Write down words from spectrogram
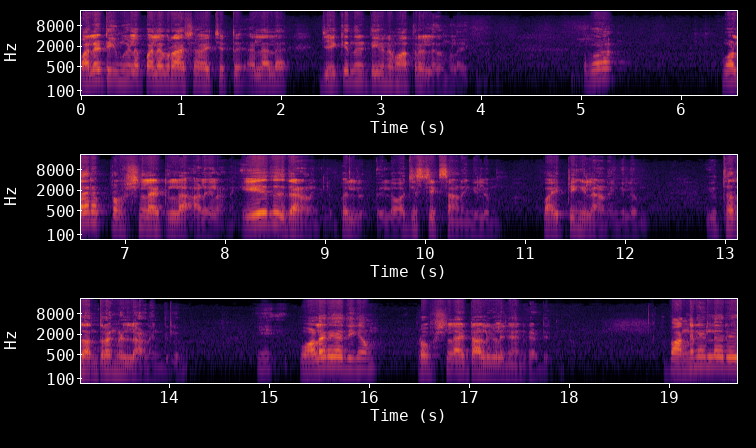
പല ടീമുകളെ പല പ്രാവശ്യം അയച്ചിട്ട് അല്ലാതെ ജയിക്കുന്ന ടീമിനെ മാത്രമല്ല നമ്മൾ അയക്കുന്നത്. അപ്പോൾ വളരെ പ്രൊഫഷണൽ ആയിട്ടുള്ള ആളുകളാണ്. ഏത് ഇതാണെങ്കിലും ഇപ്പോൾ ലോജിസ്റ്റിക്സ് ആണെങ്കിലും ഫൈറ്റിങ്ങിലാണെങ്കിലും യുദ്ധതന്ത്രങ്ങളിലാണെങ്കിലും ഈ വളരെയധികം പ്രൊഫഷണലായിട്ട് ആളുകൾ ആളുകളെ ഞാൻ കണ്ടിട്ടുണ്ട്. അപ്പോൾ അങ്ങനെയുള്ള ഒരു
